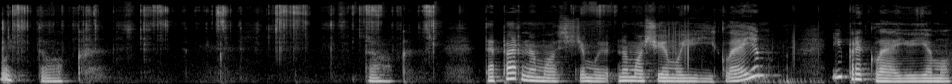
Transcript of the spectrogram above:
Ось так. Так. Тепер намащуємо, намащуємо її клеєм і приклеюємо.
